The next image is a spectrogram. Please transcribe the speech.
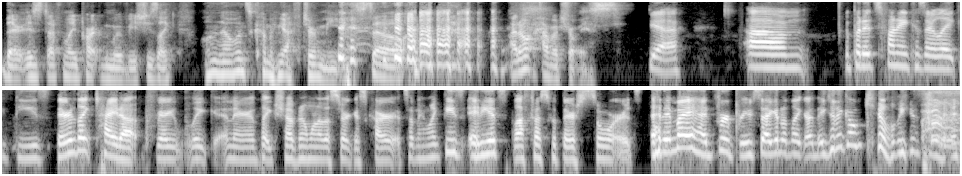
there is definitely part in the movie. She's like, "Well, no one's coming after me, so I don't have a choice." yeah. Um, but it's funny because they're like these, they're like tied up very like, and they're like shoved in one of the circus carts, and they're like, these idiots left us with their swords. And in my head, for a brief second, I'm like, are they gonna go kill these men?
